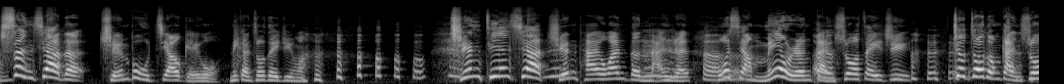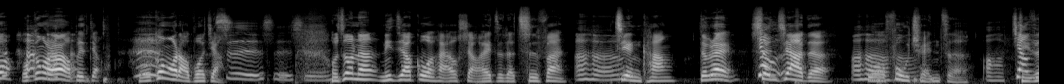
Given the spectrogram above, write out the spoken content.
剩下的全部交给我。你敢说这一句吗？全天下全台湾的男人，我想没有人敢说这一句，就周董敢说。我跟我老婆讲，我跟我老婆讲，是是是，我说呢，你只要过好小孩子的吃饭、健康，对不对？剩下的我负全责，哦，教育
